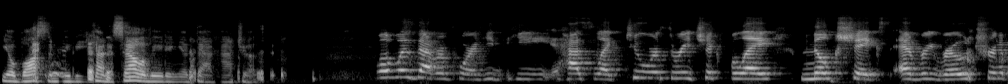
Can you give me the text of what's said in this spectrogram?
you know, Boston may be kind of salivating at that matchup what was that report? He he has like two or three Chick Fil A milkshakes every road trip.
